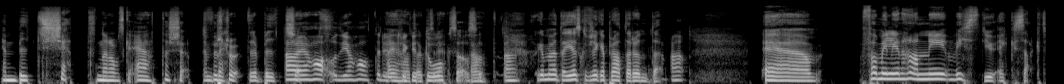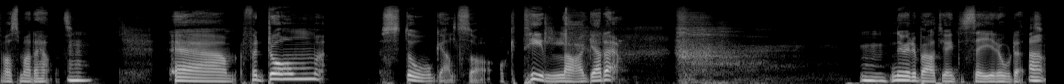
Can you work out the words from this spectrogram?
en bit kött när de ska äta kött. en Förstår bättre bit Ja, kött. jag, ha, och jag hatar det Ja, jag uttrycket hatar då också det. Ja. att, ja. Okej, men vänta, jag ska försöka prata runt det. Ja. Familjen Honey visste ju exakt vad som hade hänt. Mm. Ehm, för de stod alltså och tillagade. Mm. Nu är det bara att jag inte säger ordet. Ja.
